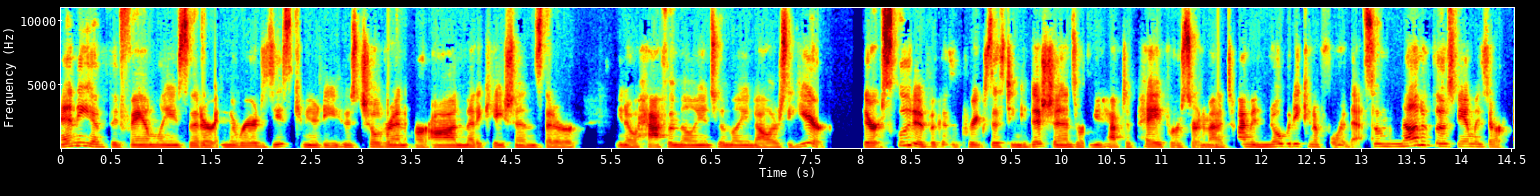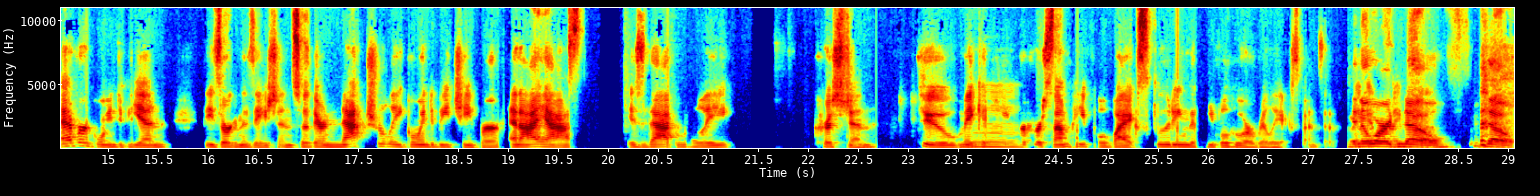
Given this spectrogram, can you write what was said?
any of the families that are in the rare disease community whose children are on medications that are, you know, half a million to a million dollars a year. They're excluded because of pre existing conditions, or you'd have to pay for a certain amount of time, and nobody can afford that. So, none of those families are ever going to be in these organizations. So they're naturally going to be cheaper. And I ask, is that really Christian to make mm. it cheaper for some people by excluding the people who are really expensive? In a word, no, no,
